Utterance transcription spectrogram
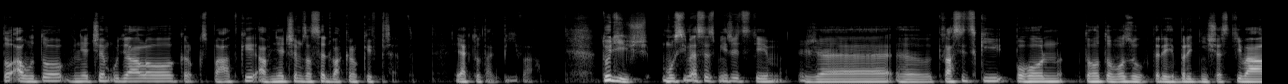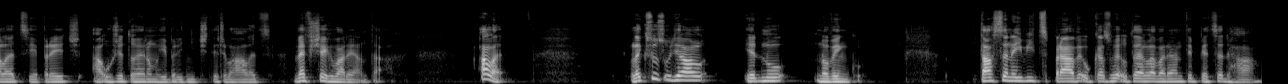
To auto v něčem udělalo krok zpátky a v něčem zase dva kroky vpřed. Jak to tak bývá. Tudíž musíme se smířit s tím, že eh, klasický pohon tohoto vozu, tedy hybridní šestiválec, je pryč a už je to jenom hybridní čtyřválec ve všech variantách. Ale Lexus udělal jednu novinku. Ta se nejvíc právě ukazuje u téhle varianty 500H.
